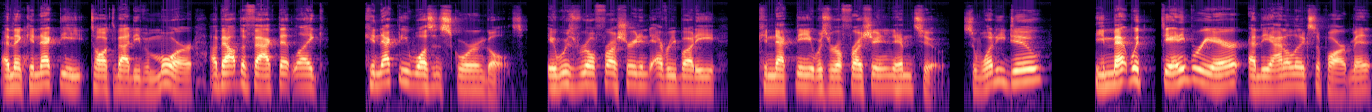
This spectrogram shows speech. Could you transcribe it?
and then Konecny talked about it even more about the fact that like Konecny wasn't scoring goals. It was real frustrating to everybody. Konecny, it was real frustrating to him too. So what did he do? He met with Danny Briere and the analytics department,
